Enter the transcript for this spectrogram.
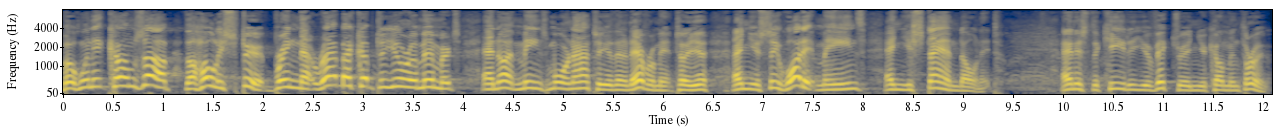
but when it comes up, the Holy Spirit bring that right back up to your remembrance, and it means more now to you than it ever meant to you, and you see what it means, and you stand on it. And it's the key to your victory, and you're coming through.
